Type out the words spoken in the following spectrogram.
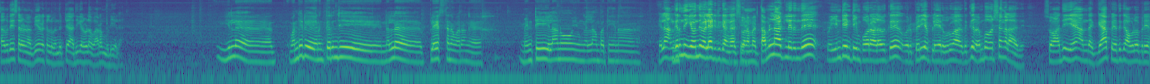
சர்வதேச அளவிலான வீரர்கள் வந்துட்டு அதிக அளவில் வர முடியல? இல்லை வந்துட்டு எனக்கு தெரிஞ்சு நல்ல பிளேயர்ஸ் தானே வராங்க. மென்டி இலானோ இவங்க எல்லாம் பார்த்தீங்கன்னா எல்லாம் அங்கேருந்து இங்கே வந்து விளையாடிட்டு இருக்காங்க. ஸோ நம்ம தமிழ்நாட்டிலிருந்து இந்தியன் டீம் போகிற அளவுக்கு ஒரு பெரிய பிளேயர் உருவாகிறதுக்கு ரொம்ப வருஷங்கள் ஆகுது. ஸோ அது ஏன் அந்த கேப் எதுக்கு அவ்வளோ பெரிய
